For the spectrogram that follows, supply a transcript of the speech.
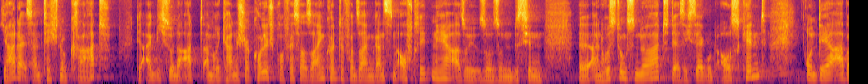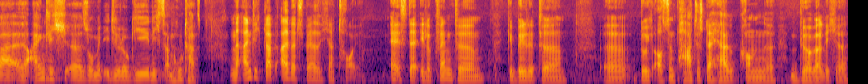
ja, da ist ein Technokrat, der eigentlich so eine Art amerikanischer College-Professor sein könnte von seinem ganzen Auftreten her, also so, so ein bisschen äh, ein Rüstungsnerd, der sich sehr gut auskennt und der aber äh, eigentlich äh, so mit Ideologie nichts am Hut hat. Na, eigentlich bleibt Albert Speer sich ja treu. Er ist der eloquente, gebildete, äh, durchaus sympathisch dahergekommene bürgerliche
